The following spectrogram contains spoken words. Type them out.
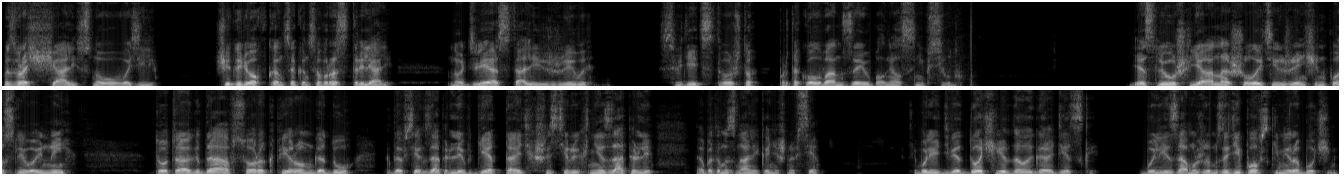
возвращали, снова увозили. Четырех, в конце концов, расстреляли, но две остались живы, свидетельство, что протокол Ван Зей выполнялся не всюду. Если уж я нашел этих женщин после войны, то тогда, в сорок первом году, когда всех заперли в гетто, а этих шестерых не заперли, об этом знали, конечно, все. Тем более две дочери вдовы Городецкой были замужем за диповскими рабочими.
